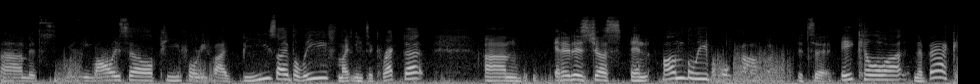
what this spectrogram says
Um, it's using Molicel P45Bs, I believe. Might need to correct that. Um, and it is just an unbelievable combo. It's a 8 kilowatt in the back,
